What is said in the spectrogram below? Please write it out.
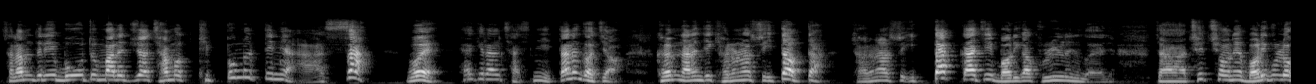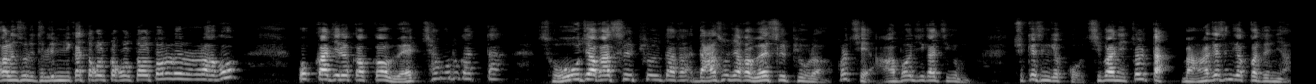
사람들이 모두 말해주자 잠옷 기쁨을 띠며 아싸! 왜? 해결할 자신이 있다는 거죠. 그럼 나는 이제 결혼할 수 있다 없다. 결혼할 수 있다까지 머리가 굴리는 거예요. 자, 최치원의 머리 굴러가는 소리 들립니까? 떠글떠글 떠글 떠르르르 하고 꽃가지를 꺾어 외청으로 갔다. 소자가 슬피 울다가 나소자가 왜 슬피 울어? 그렇지. 아버지가 지금 죽게 생겼고 집안이 쫄딱 망하게 생겼거든요.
